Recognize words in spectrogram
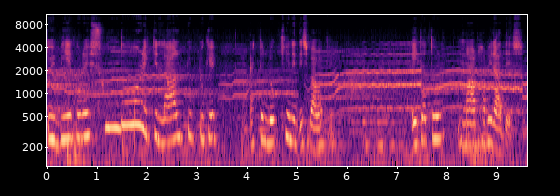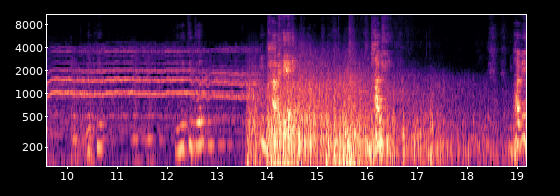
তুই বিয়ে করে সুন্দর একটি লাল টুকটুকে একটা লক্ষ্মী এনে দিস বাবাকে। এটা তোর মা ভাবির আদেশ। ইতি তোর? ভাবি। ভাবি। ভাবি।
